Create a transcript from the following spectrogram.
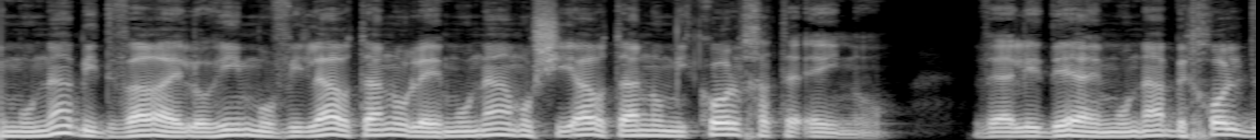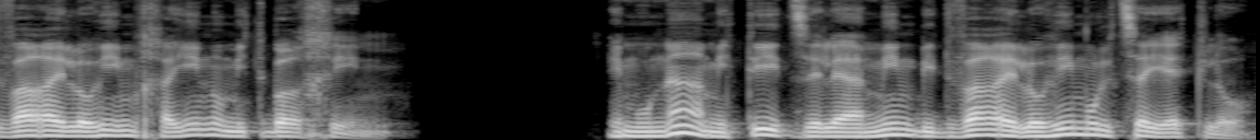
אמונה בדבר האלוהים מובילה אותנו לאמונה המושיעה אותנו מכל חטאינו, ועל ידי האמונה בכל דבר האלוהים חיינו מתברכים. אמונה אמיתית זה להאמין בדבר האלוהים ולציית לו.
